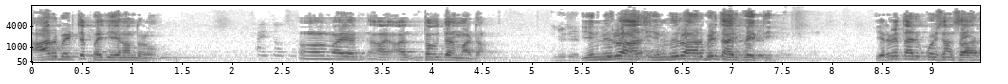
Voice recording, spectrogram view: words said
ఆరబెడితే పదిహేను వందలు అవుద్ది అనమాట మీరు ఎనిమిదిలో ఆ- ఎనిమిదిలో ఆరబెడితే ఆరిపోయింది ఇరవై తారీఖు కోసాను సార్.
